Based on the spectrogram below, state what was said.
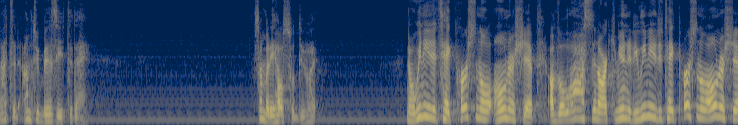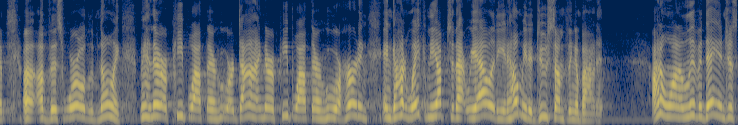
not today. I'm too busy today. Somebody else will do it. No, we need to take personal ownership of the lost in our community. We need to take personal ownership uh, of this world of knowing, man, there are people out there who are dying. There are people out there who are hurting. And God, wake me up to that reality and help me to do something about it. I don't want to live a day and just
